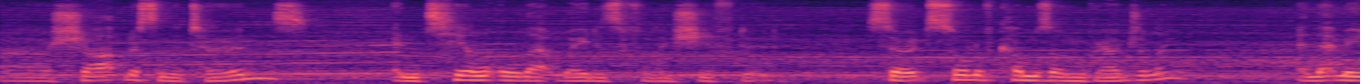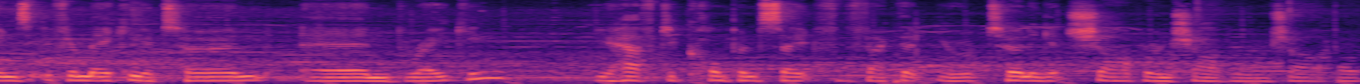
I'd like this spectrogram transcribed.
uh, sharpness in the turns until all that weight is fully shifted. So it sort of comes on gradually, and that means if you're making a turn and braking, you have to compensate for the fact that you're turning it sharper and sharper and sharper.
